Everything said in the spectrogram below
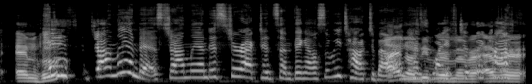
and who? John Landis. John Landis directed something else that we talked about, I don't even remember the ever.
